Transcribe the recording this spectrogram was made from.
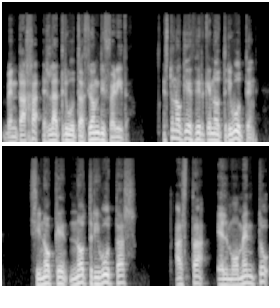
ventaja, es la tributación diferida. Esto no quiere decir que no tributen, sino que no tributas hasta el momento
